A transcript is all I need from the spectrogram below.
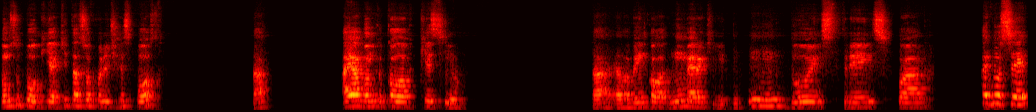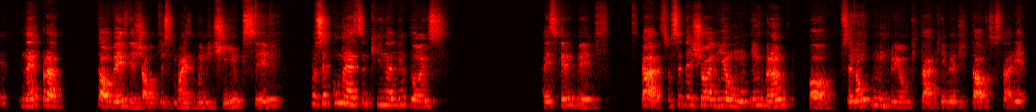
Vamos supor que aqui está a sua folha de resposta. Tá? Aí a banca coloca aqui assim, ó. Tá? Ela vem numera aqui. 1, 2, 3, 4. Aí você, né, para talvez deixar o texto mais bonitinho que seja, você começa aqui na linha 2 a escrever. Cara, se você deixou a linha 1 em branco, ó, você não cumpriu o que está aqui no edital, você estaria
